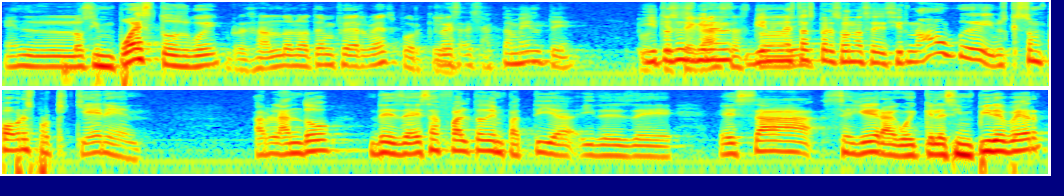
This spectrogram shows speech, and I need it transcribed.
en los impuestos, güey. Rezando no te enfermes porque... Exactamente. Porque Y entonces vienen, vienen estas personas a decir, no, güey, es que son pobres porque quieren. Hablando desde esa falta de empatía y desde esa ceguera, güey, que les impide ver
